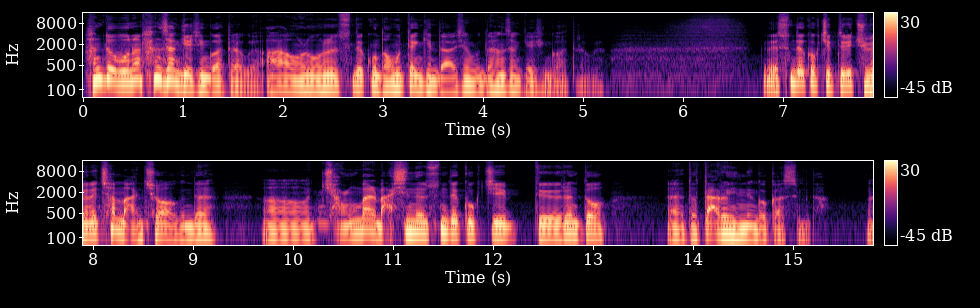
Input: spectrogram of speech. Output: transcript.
한두 분은 항상 계신 것 같더라고요. 아, 오늘, 오늘 순대국 너무 땡긴다 하시는 분들 항상 계신 것 같더라고요. 근데 순대국 집들이 주변에 참 많죠. 근데, 어, 정말 맛있는 순대국 집들은 또, 예, 또 따로 있는 것 같습니다. 예.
